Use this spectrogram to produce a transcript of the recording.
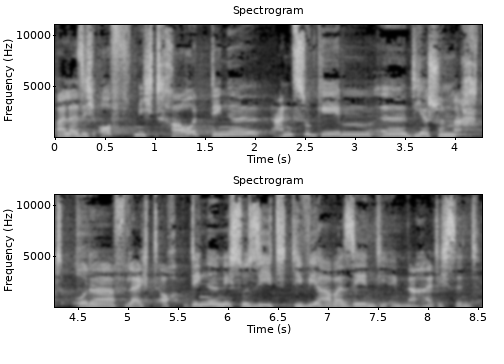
weil er sich oft nicht traut, Dinge anzugeben, äh, die er schon macht oder vielleicht auch Dinge nicht so sieht, die wir aber sehen, die eben nachhaltig sind.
